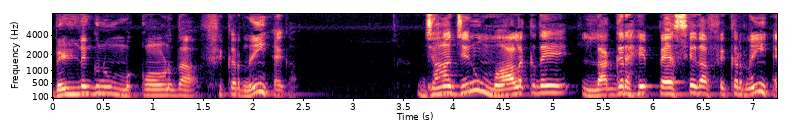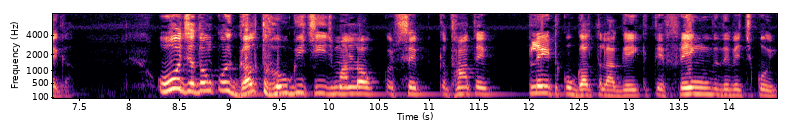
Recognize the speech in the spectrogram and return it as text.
ਬਿਲਡਿੰਗ ਨੂੰ ਮਕਾਉਣ ਦਾ ਫਿਕਰ ਨਹੀਂ ਹੈਗਾ, ਜਾਂ ਜਿਹਨੂੰ ਮਾਲਕ ਦੇ ਲੱਗ ਰਹੇ ਪੈਸੇ ਦਾ ਫਿਕਰ ਨਹੀਂ ਹੈਗਾ, ਉਹ ਜਦੋਂ ਕੋਈ ਗਲਤ ਹੋਊਗੀ ਚੀਜ਼, ਮੰਨ ਲਓ ਕਿਸੇ ਥਾਂ ਤੇ ਪਲੇਟ ਕੋ ਗਲਤ ਲੱਗ ਗਈ, ਕਿਤੇ ਫਰੇਮ ਦੇ ਵਿੱਚ ਕੋਈ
